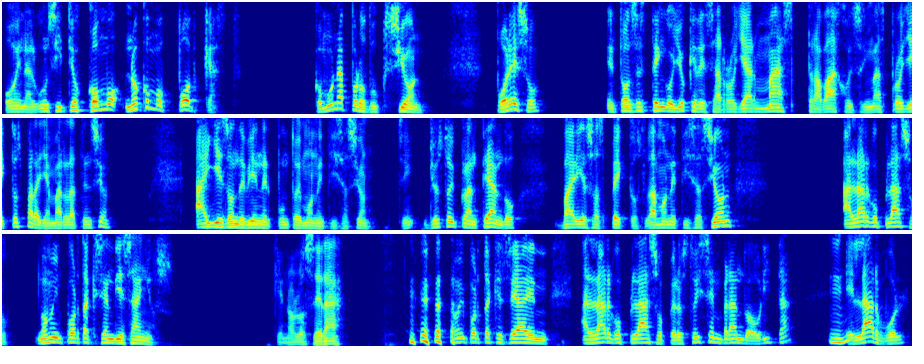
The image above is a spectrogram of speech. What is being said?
o en algún sitio como no como podcast, como una producción. Por eso, entonces tengo yo que desarrollar más trabajos y más proyectos para llamar la atención. Ahí es donde viene el punto de monetización. ¿Sí? Yo estoy planteando varios aspectos. La monetización a largo plazo. No me importa que sean 10 años, que no lo será. No me importa que sea en, a largo plazo, pero estoy sembrando ahorita el árbol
